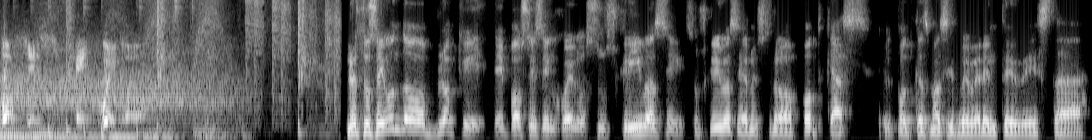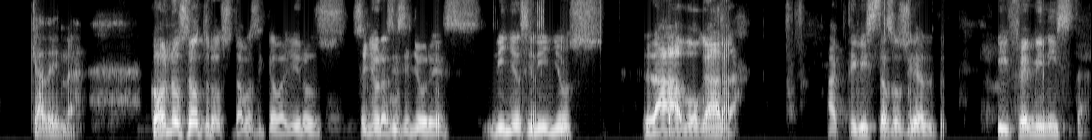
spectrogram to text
Voces en Juego. Nuestro segundo bloque de Voces en Juego, suscríbase, suscríbase a nuestro podcast, el podcast más irreverente de esta cadena. Con nosotros, damas y caballeros, señoras y señores, niñas y niños, la abogada, activista social y feminista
